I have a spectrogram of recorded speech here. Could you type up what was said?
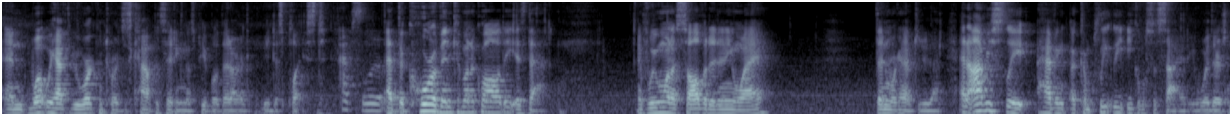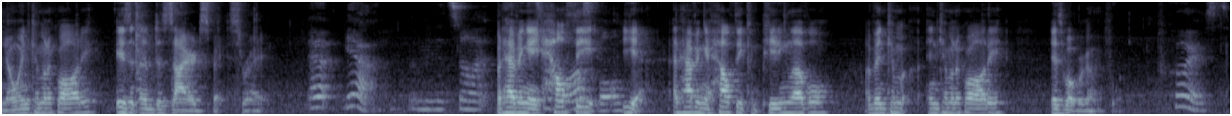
and what we have to be working towards is compensating those people that are going to be displaced. Absolutely. At the core of income inequality is that. If we want to solve it in any way, then we're going to have to do that. And obviously, having a completely equal society where there's no income inequality isn't a desired space, right? Uh, yeah. I mean, it's not. But having a healthy, plausible. yeah, and having a healthy competing level of income income inequality is what we're going for. Of course.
